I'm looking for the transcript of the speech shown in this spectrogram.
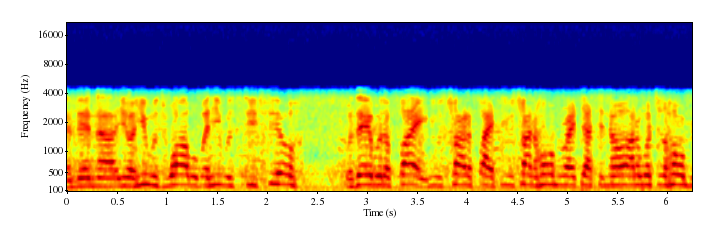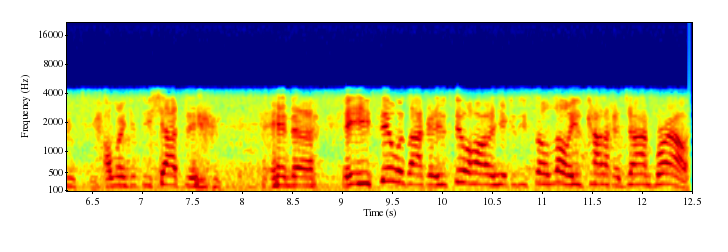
And then, uh, you know, he was wobbled, but he was he still was able to fight. He was trying to fight. So He was trying to hold me right there. I said, no, I don't want you to hold me. I want to get these shots in. and uh, he still was awkward. He's still hard here because he's so low. He's kind of like a John Brown.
